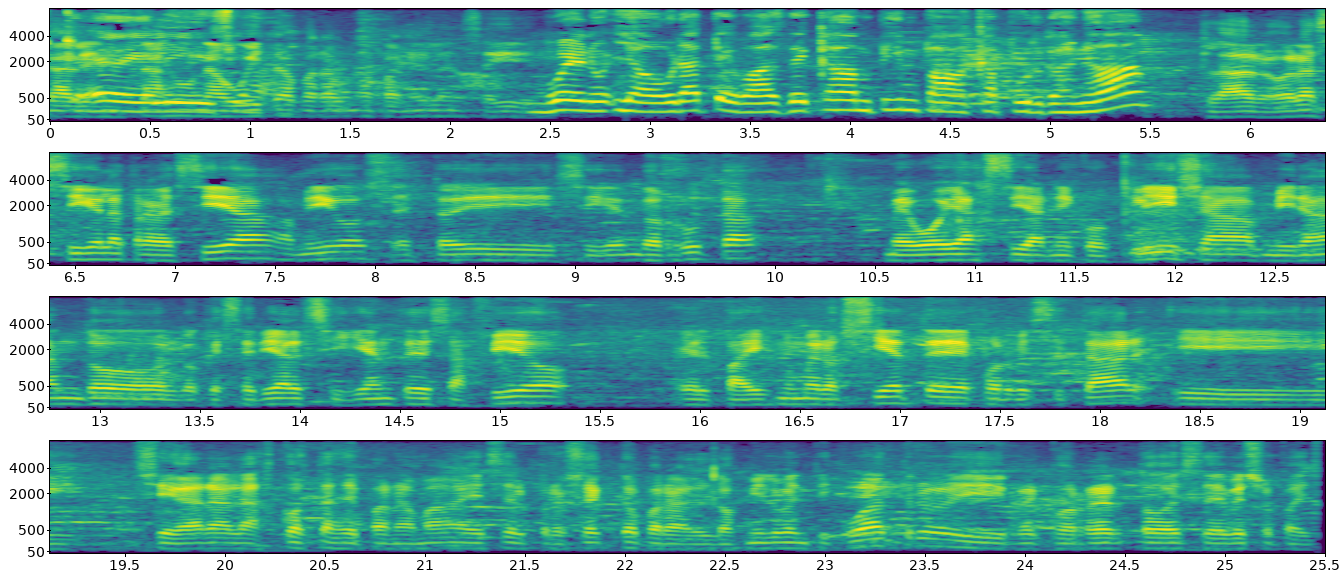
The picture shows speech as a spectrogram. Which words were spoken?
te una agüita para una panela enseguida. Bueno, y ahora te vas de camping para Capurganá. Claro, ahora sigue la travesía, amigos. Estoy siguiendo ruta. Me voy hacia Nicoclilla, mirando lo que sería el siguiente desafío, el país número 7 por visitar y llegar a las costas de Panamá es el proyecto para el 2024 y recorrer todo ese bello país.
